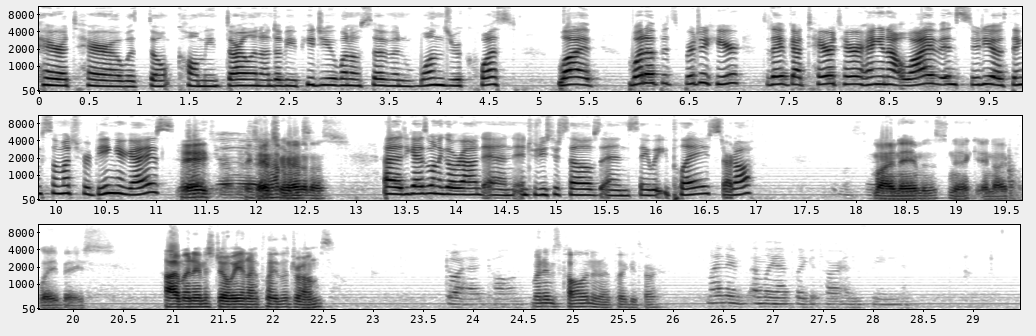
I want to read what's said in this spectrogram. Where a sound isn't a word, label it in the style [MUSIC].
Tara Terra with Don't Call Me Darlin' on WPGU 107 One's request live. What up? It's Bridget here. Today I've got Tara Terra hanging out live in studio. Thanks so much for being here, guys. Hey, Thanks, for having us. Uh, do you guys want to go around and introduce yourselves and say what you play? Start off. My name is Nick, and I play bass. Hi, my name is Joey, and I play the drums. Go ahead, Colin. My name is Colin, and I play guitar. My name's Emily. I play guitar and sing.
